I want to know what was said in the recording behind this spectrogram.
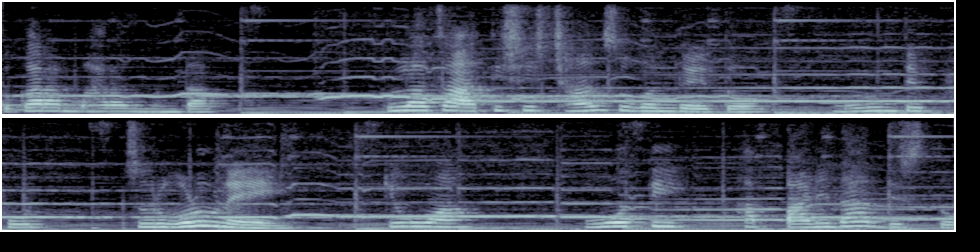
तुकाराम महाराज म्हणतात फुलाचा अतिशय छान सुगंध येतो. म्हणून ते फूल चुरगळू नये किंवा मोती हा पाणीदार दिसतो.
